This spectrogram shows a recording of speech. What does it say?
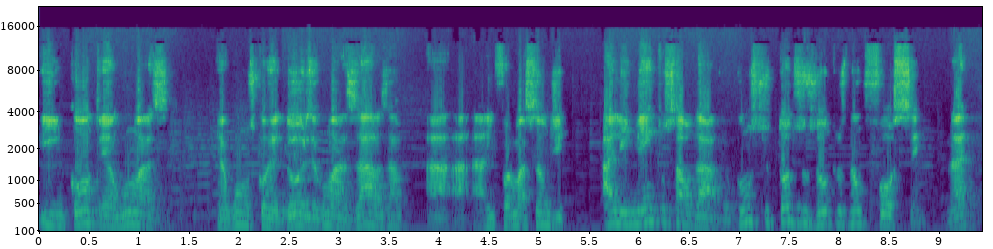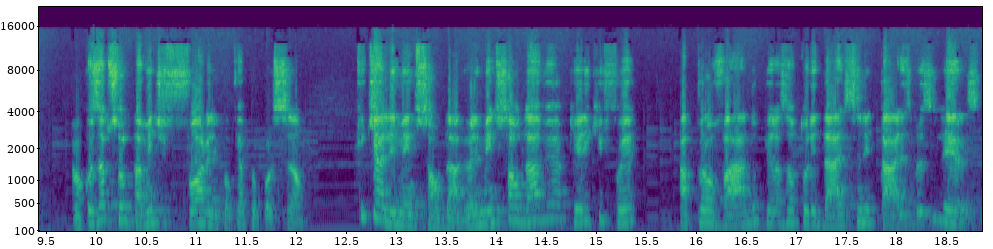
e encontra em, algumas, em alguns corredores, algumas alas, a, a, a informação de alimento saudável, como se todos os outros não fossem, né? É uma coisa absolutamente fora de qualquer proporção. O que é alimento saudável? O alimento saudável é aquele que foi aprovado pelas autoridades sanitárias brasileiras,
